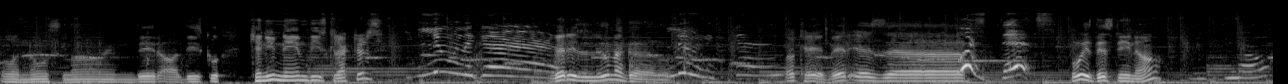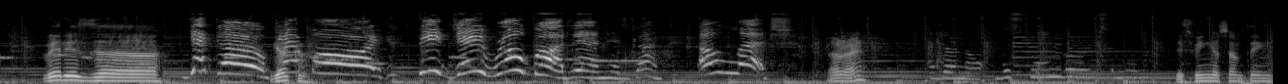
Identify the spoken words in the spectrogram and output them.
Oh no, slime. There are these cool. Can you name these characters? Luna girl. Where is Luna Girl? Luna girl. Okay, where is uh, this? who is this? Do you know? No. Where is uh? Gecko. Gecko. Boy. PJ Robot and his gun. Outlet. All right, I don't know. The swinger or something. this wing or something.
